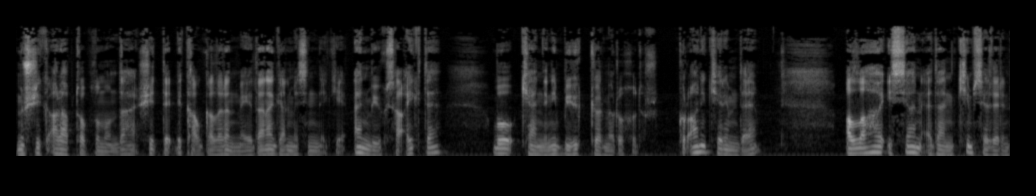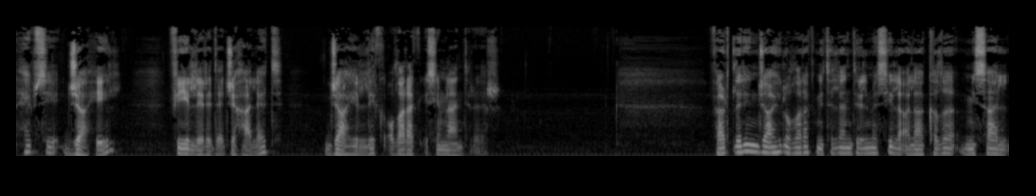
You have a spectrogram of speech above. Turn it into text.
müşrik Arap toplumunda şiddetli kavgaların meydana gelmesindeki en büyük saik de bu kendini büyük görme ruhudur. Kur'an-ı Kerim'de Allah'a isyan eden kimselerin hepsi cahil, fiilleri de cehalet, cahillik olarak isimlendirilir. Fertlerin cahil olarak nitelendirilmesiyle alakalı misal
